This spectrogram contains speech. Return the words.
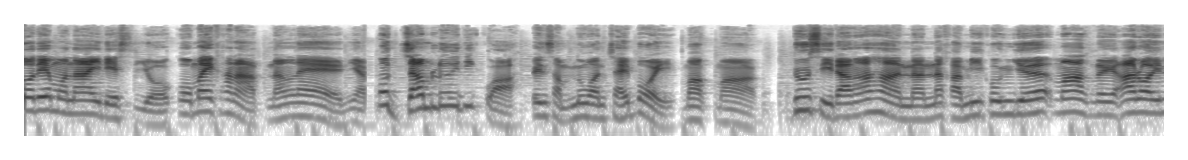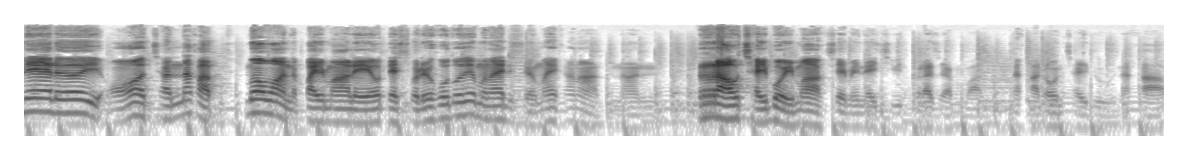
どでもないですよก็ไม่ขนาดนั้นแหละเนี่ยก็จำเลยดีกว่า เป็นสำนวนใช้บ่อยมากๆ ดูสีดังอาหารนั้นนะครับมีคนเยอะมากเลยอร่อยแน่เลยอ๋อฉันนะครับเมื่อวานไปมาแล้วแต่それほどでもないですよไม่ขนาดนั้น เราใช้บ่อยมากใช่ไหมในชีวิตประจำวันนะครับลองใช้ดูนะครับ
